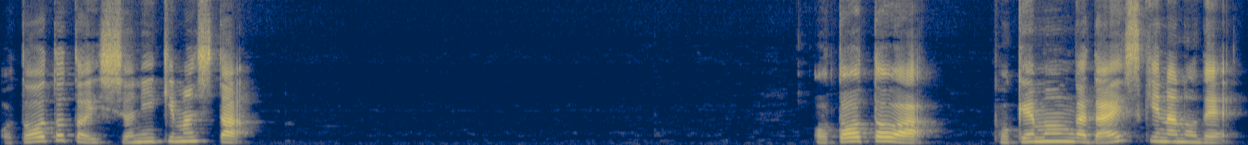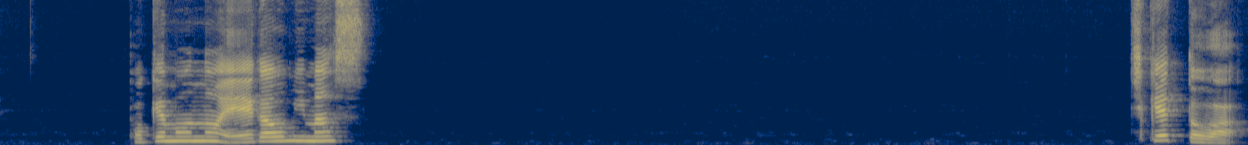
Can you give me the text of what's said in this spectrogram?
弟と一緒に行きました。弟はポケモンが大好きなので、ポケモンの映画を見ます。チケットは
